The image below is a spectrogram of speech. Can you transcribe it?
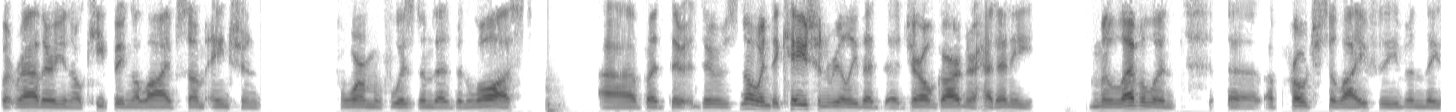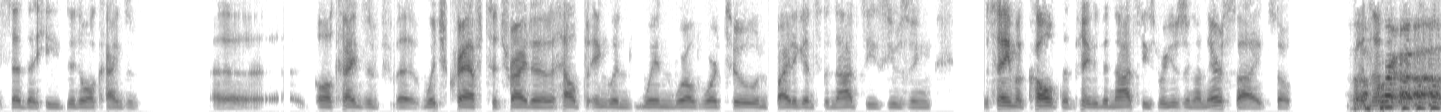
but rather you know keeping alive some ancient form of wisdom that had been lost uh, but there there was no indication really that uh, Gerald Gardner had any malevolent uh, approach to life. Even they said that he did all kinds of uh, all kinds of uh, witchcraft to try to help England win World War II and fight against the Nazis using the same occult that maybe the Nazis were using on their side. So. Of course, uh, uh,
